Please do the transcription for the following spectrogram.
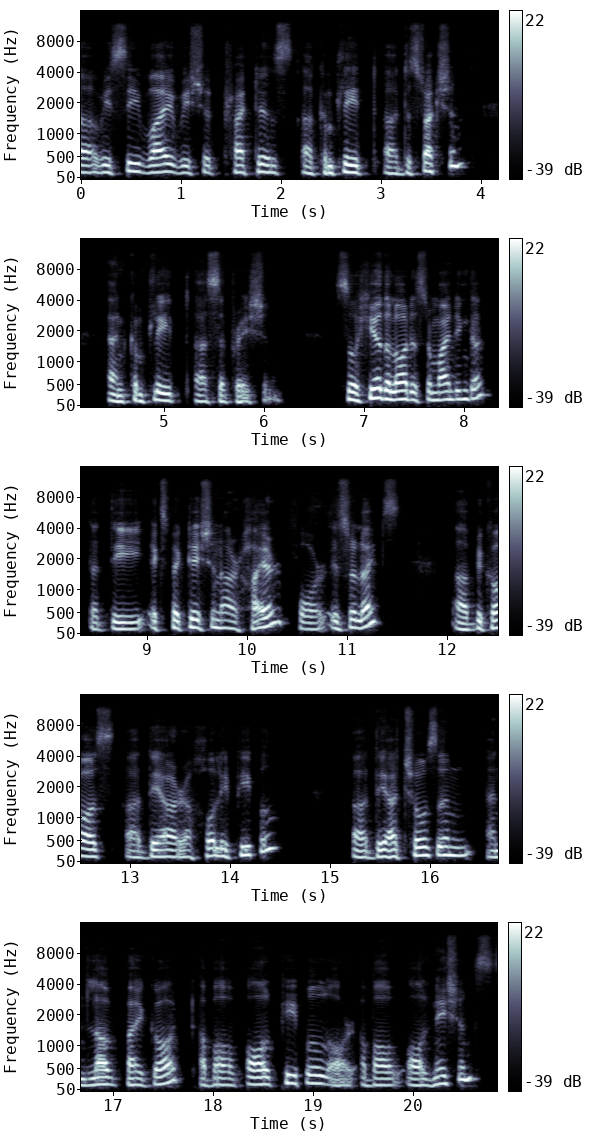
uh, we see why we should practice complete destruction and complete separation. So here the Lord is reminding them that the expectation are higher for Israelites uh, because uh, they are a holy people. Uh, they are chosen and loved by God above all people or above all nations.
